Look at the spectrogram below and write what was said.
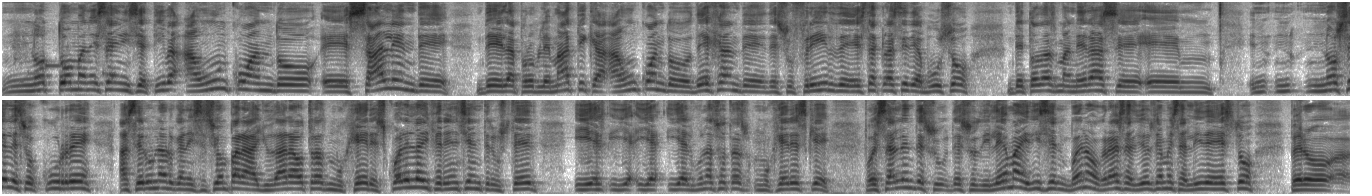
no toman esa iniciativa aun cuando eh, salen de, la problemática, aun cuando dejan de, sufrir de esta clase de abuso, de todas maneras eh, em, no se les ocurre hacer una organización para ayudar a otras mujeres. ¿Cuál es la diferencia entre usted y, y, algunas otras mujeres que pues salen de su, de su dilema y dicen, bueno, gracias a Dios ya me salí de esto, pero ah,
